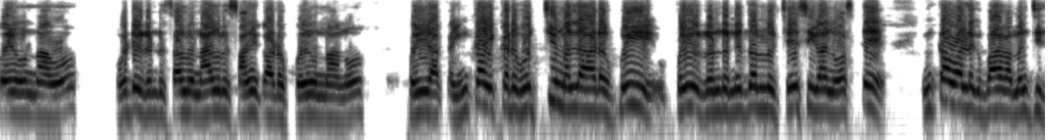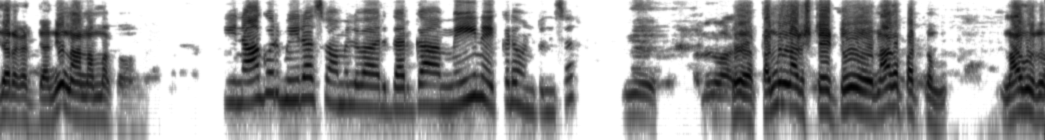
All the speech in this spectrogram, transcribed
పోయి ఉన్నాము. ఒకటి రెండు సార్లు నాగురు స్వామి కాడకు పోయి ఉన్నాను. పోయి అక్కడ ఇంకా ఇక్కడికి వచ్చి మళ్ళీ ఆడకు పోయి పోయి రెండు నిద్రలు చేసి కానీ వస్తే ఇంకా వాళ్ళకి బాగా మంచి జరగద్ది అని నా నమ్మకం. ఈ నాగూర్ మీరా స్వాముల వారి దర్గా మెయిన్ ఎక్కడ ఉంటుంది సార్? తమిళనాడు స్టేట్ నాగపట్నం నాగూరు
